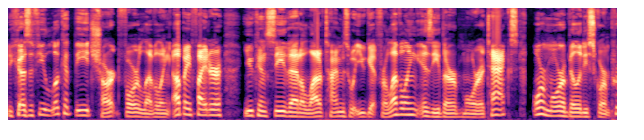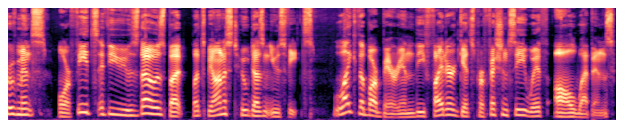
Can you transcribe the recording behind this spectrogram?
Because if you look at the chart for leveling up a fighter, you can see that a lot of times what you get for leveling is either more attacks or more ability score improvements, or feats if you use those, but let's be honest, who doesn't use feats? Like the barbarian, the fighter gets proficiency with all weapons.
